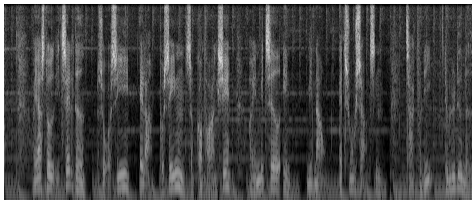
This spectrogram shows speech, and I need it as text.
og jeg stod i teltet, så at sige, eller på scenen som konferencier og inviteret ind. Mit navn er Tue Sørensen. Tak fordi du lyttede med.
